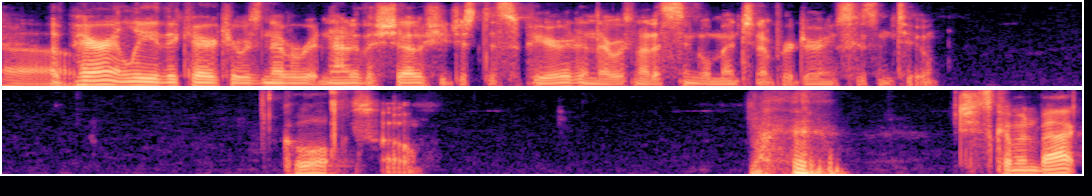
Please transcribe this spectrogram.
Um, apparently the character was never written out of the show. She just disappeared and there was not a single mention of her during season two. cool. So she's coming back.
